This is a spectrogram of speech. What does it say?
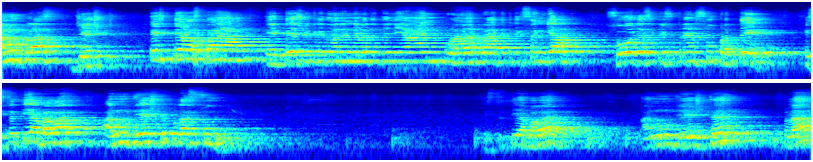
अनु प्लस ज्येष्ठ। इत्यवस्थायाम् एकदेश विकृतमनन्यवदति न्यायेन पुनः प्रातिपदिक संज्ञा। सोजस इति सुप्रत्यय। स्थिति अभवत्। अनु ज्येष्ठ प्लस सु। स्थिति अभवत्? अनु ज्येष्ठ प्लस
